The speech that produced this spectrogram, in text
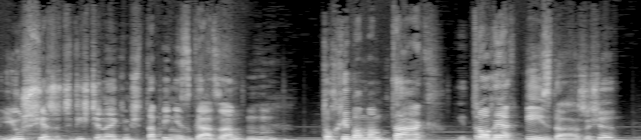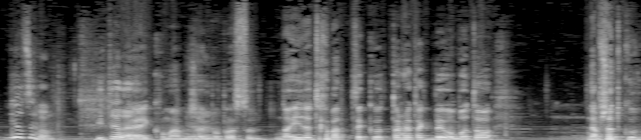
już się rzeczywiście na jakimś etapie nie zgadzam, Mhm. to chyba mam tak i trochę jak pizda, że się nie odzywam. I tyle. Ej, kumam, że po prostu. No i to chyba tylko trochę tak było, bo to. Na początku,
